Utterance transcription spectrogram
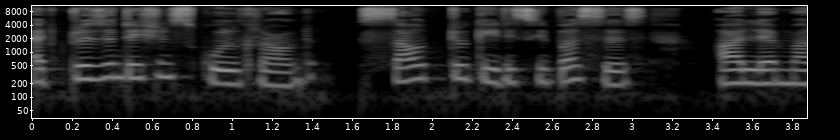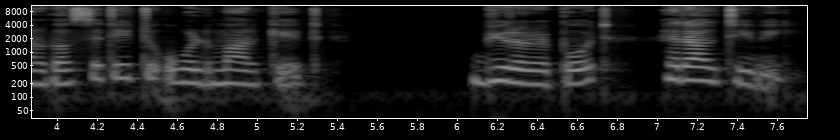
at Presentation School Ground South to KTC buses Alem Margao City to Old Market. Bureau Report Herald TV.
